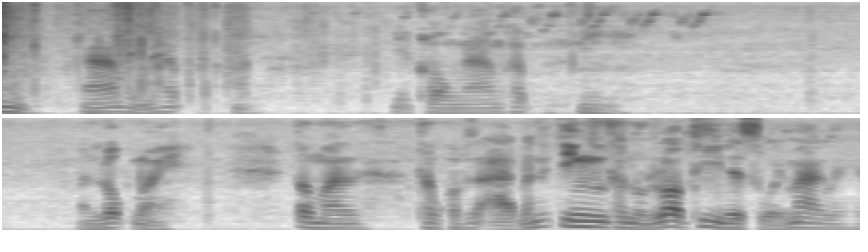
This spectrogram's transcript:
นี่น้ำเห็นไหมครับนี่นี่คลองน้ำครับนี่มันรกหน่อย ต้องมาทำความสะอาดมันจริงถนนรอบที่เนี่ยสวยมากเลย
